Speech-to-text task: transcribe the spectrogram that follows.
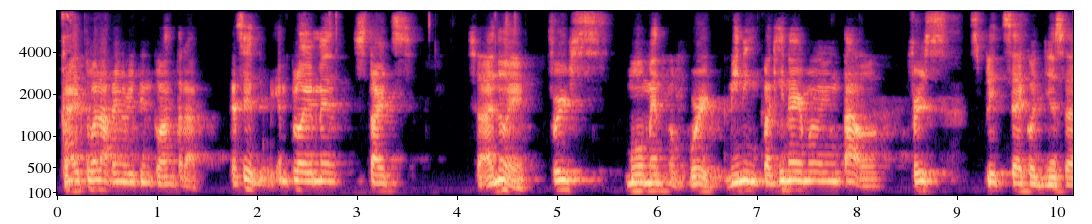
kahit wala kayong written contract. Kasi employment starts sa ano eh, first moment of work. Meaning, pag hinire mo yung tao, first split second niya sa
